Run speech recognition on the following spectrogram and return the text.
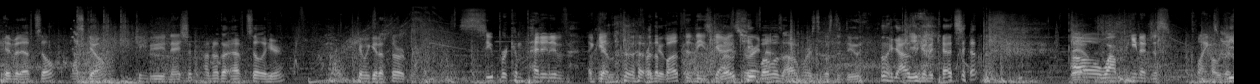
Pivot F tilt. Let's go. King DD Nation. Another F tilt here. Can we get a third one? Super competitive again for the Okay. both of these guys Low-key, right what was Aomori supposed to do? like, I was Yeah. going to catch him. Oh, wow, Peanut just playing Oh, he,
